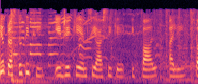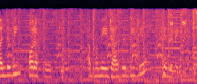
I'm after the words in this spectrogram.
यह प्रस्तुति थी एजे के एमसीआरसी के इकबाल, अली, पल्लवी और अफरोज की। अब हमें इजाज़त दीजिए, फिर मिलेंगे।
